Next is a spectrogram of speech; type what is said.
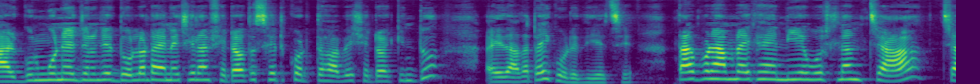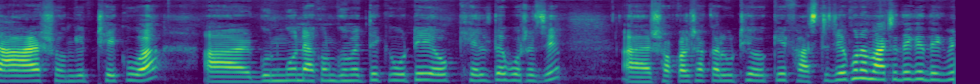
আর গুনগুনের জন্য যে দোলনাটা এনেছিলাম, সেটাও তো সেট করতে হবে। সেটাও কিন্তু এই দাদাটাই করে দিয়েছে। তারপরে আমরা এখানে নিয়ে বসলাম চা। চা আর সঙ্গে ঠেকুয়া। আর গুনগুন এখন ঘুমের থেকে উঠে ও খেলতে বসেছে। আর সকাল সকাল উঠে ওকে ফার্স্টে যে কোনো বাচ্চাদেরকে দেখবে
